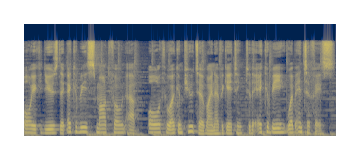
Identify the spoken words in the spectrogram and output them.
Or you could use the Ecobee smartphone app or through a computer by navigating to the Ecobee web interface.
